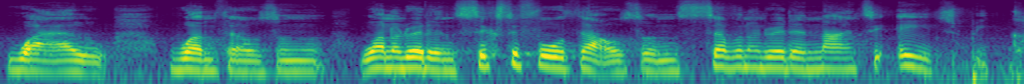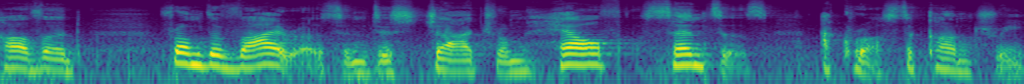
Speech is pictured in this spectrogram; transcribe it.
while 164,798 recovered from the virus and discharged from health centers across the country.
